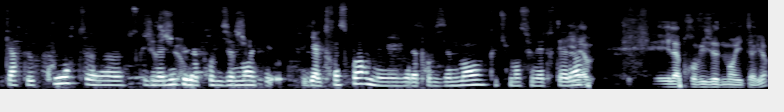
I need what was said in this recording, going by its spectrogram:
cartes courtes, parce que j'imagine que l'approvisionnement était. Il y a le transport, mais il y a l'approvisionnement que tu mentionnais tout à l'heure. Et l'approvisionnement italien.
